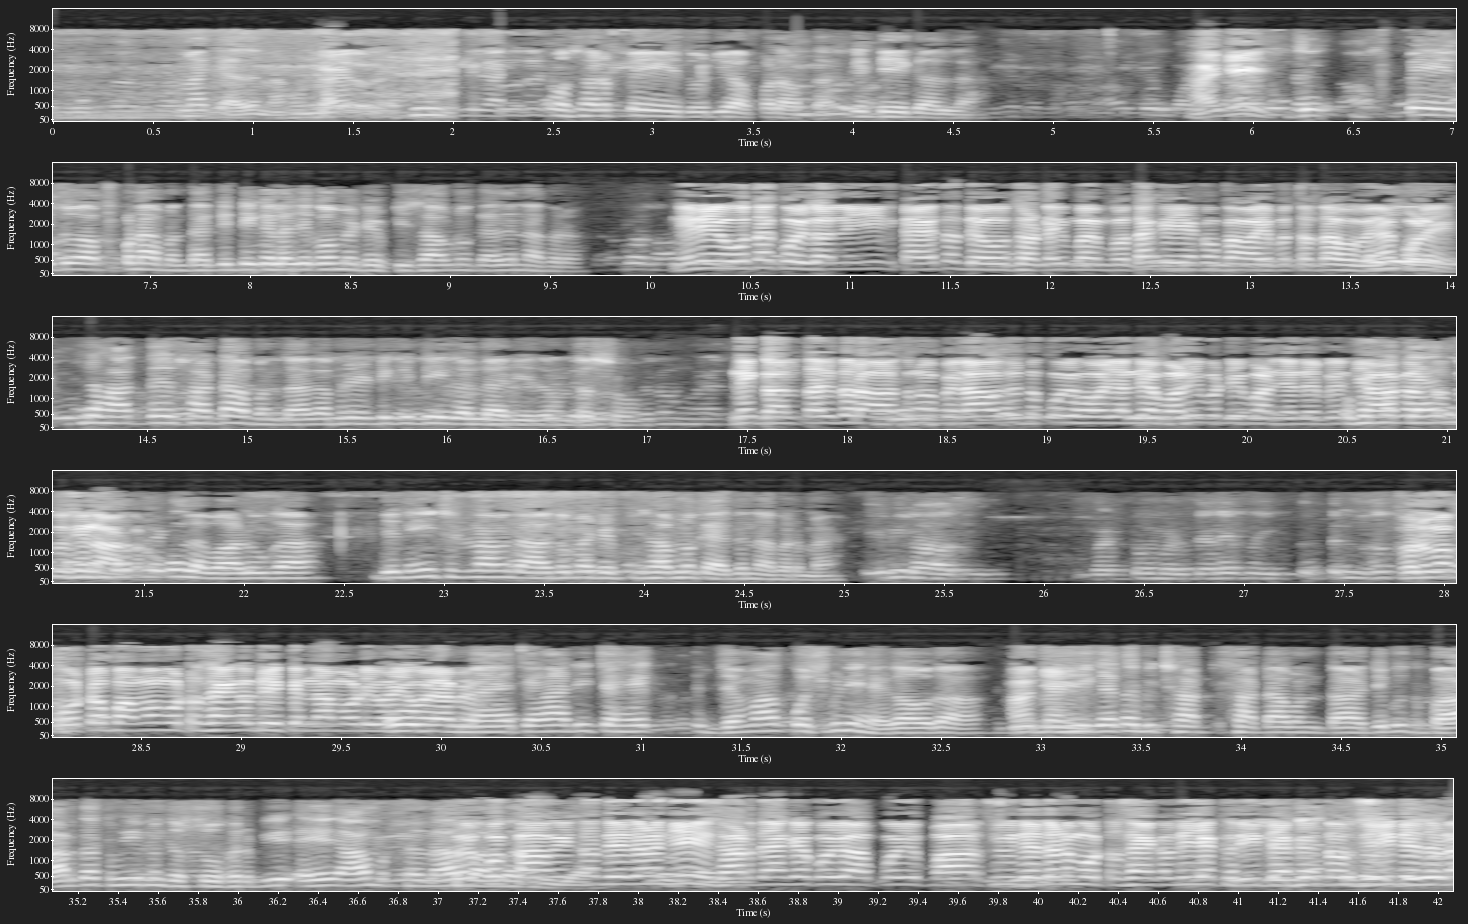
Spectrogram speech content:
ਮੈਂ ਕਹਿ ਦੇਣਾ ਹੁਣ। ਕਹਿ। ਉਹ ਸਰ ਭੇਜ ਦੋ ਜੀ ਆਪਣਾ ਹੁੰਦਾ ਕਿੱਡੀ ਗੱਲ ਆ। ਹਾਂਜੀ। ਭੇਜ ਦੋ ਆਪਣਾ ਬੰਦਾ ਕਿੱਡੀ ਗੱਲ ਆ ਜੇ ਕਹੋ ਮੈਂ ਡਿਪਟੀ ਸਾਹਿਬ ਨੂੰ ਕਹਿ ਦੇਣਾ ਫਿਰ। ਨਹੀਂ ਨਹੀਂ ਉਹ ਤਾਂ ਕੋਈ ਗੱਲ ਨਹੀਂ ਜੀ ਕਹਿ ਤਾਂ ਦਿਓ ਤੁਹਾਡੇ ਮੈਨੂੰ ਪਤਾ ਕਿ ਇਹ ਕੋਈ ਕਾਗਜ਼ ਪੱਤਰ ਤਾਂ ਹੋਵੇ ਨਾ ਕੋਲੇ। ਫਿਰ ਹੱਥ ਦੇ ਸਾਡਾ ਬੰਦਾ ਹੈਗਾ ਫਿਰ ਏਡੀ ਕਿੱਡੀ ਗੱਲ ਆ ਜੀ ਤੁਹਾਨੂੰ ਦੱਸੋ। ਨਹੀਂ ਗੱਲ ਤਾਂ ਜਦੋਂ ਰਾਤ ਨੂੰ ਬਿਨਾ ਉਹਦੇ ਤੋਂ ਕੋਈ ਹੋ ਜਾਂਦੀ ਆ ਵਾਲੀ ਵੱਡੀ ਬਣ ਜਾਂਦੀ ਉਹ ਜੀ ਮੈਂ ਆਹ ਗੱਲ ਕਹਿ ਤਾਂ ਤੁਸੀਂ ਨਾ ਕਰੋ। ਲਵਾ ਲੂਗਾ। ਜੇ ਨਹੀਂ ਛੱਡਣਾ ਮੈਂ ਦੱਸ ਦੋ ਮੈਂ ਡਿਪਟੀ ਸਾਹਿਬ ਨੂੰ ਕਹਿ ਦੇਣਾ ਫਿਰ ਮੈਂ। ਇਹ ਵੀ ਨਾਲ ਸੀ। ਬਟ ਮਿੰਟ ਨੇ ਕੋਈ ਤੈਨੂੰ ਤੁਹਾਨੂੰ ਮੈਂ ਫੋਟੋ ਪਾਵਾਂ ਮੋਟਰਸਾਈਕਲ ਦੀ ਕਿੰਨਾ ਮੋਡੀਫਾਈ ਹੋਇਆ ਪਿਆ। ਮੈਂ ਕਹਿਣਾ ਜੀ ਚਾਹੇ ਜਮਾ ਕੁਝ ਵੀ ਨਹੀਂ ਹੈਗਾ ਉਹਦਾ। ਜੇ ਹਾਂਜੀ। ਨਹੀਂ ਕਹਤਾ ਵੀ ਸਾਡਾ ਬੰਦਾ ਜੇ ਕੋਈ ਬਾਹਰ ਦਾ ਤੁਸੀਂ ਮੈਨੂੰ ਦੱਸੋ ਫਿਰ ਵੀ ਇਹ ਆਹ ਮੋਟਰਸਾਈਕਲ ਆ ਕੋਈ ਬਾਬਾ ਕਾਗਜ਼ ਤਾਂ ਦੇ ਦੇਣ ਜੀ ਛੱਡ ਦਿਆਂਗੇ ਕੋਈ ਆਪ ਕੋਈ ਪਾਰਸੀ ਵੀ ਦੇ ਦੇਣ ਮੋਟਰਸਾਈਕਲ ਦੀ ਜਾਂ ਖਰੀਦਿਆਗੇ ਤਾਂ ਰਸੀਦ ਦੇ ਦੇਣ।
